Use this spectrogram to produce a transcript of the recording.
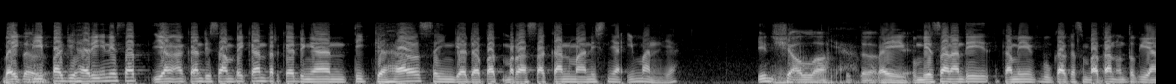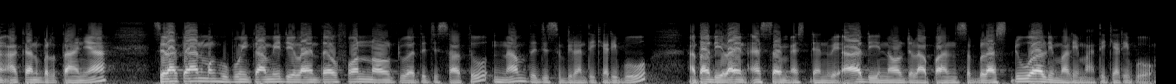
Baik, Betul. di pagi hari ini Ustaz yang akan disampaikan terkait dengan tiga hal sehingga dapat merasakan manisnya iman ya. Insya Allah. Ya, betul. Baik, pemirsa nanti kami buka kesempatan untuk yang akan bertanya. Silakan menghubungi kami di line telepon 0271 6793000 atau di line SMS dan WA di 0811 2553000.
